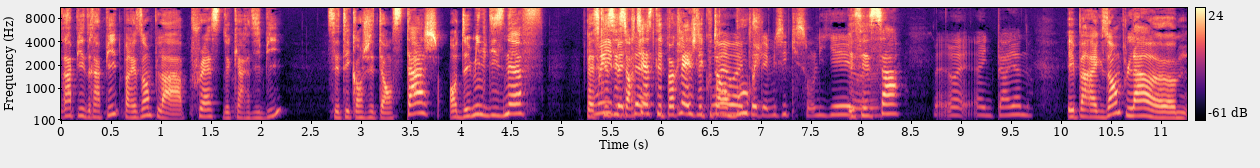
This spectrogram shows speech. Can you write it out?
rapide, rapide, par exemple, la press de Cardi B, c'était quand j'étais en stage, en 2019. Parce Oui, que c'est bah, sorti à cette époque-là et je l'écoutais Ouais, en ouais, boucle. des musiques qui sont liées. Et c'est euh, ça. bah ouais, à une période. Et par exemple, là, euh,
